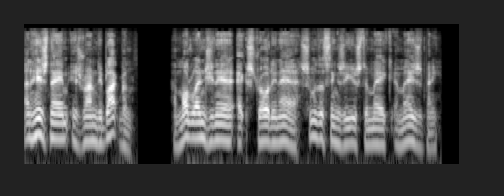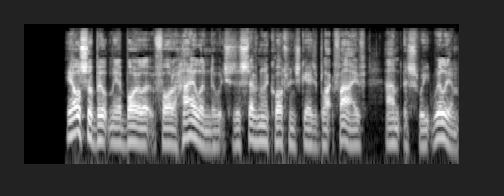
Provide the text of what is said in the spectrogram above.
and his name is Randy Blackburn a model engineer extraordinaire. Some of the things he used to make amazed me. He also built me a boiler for a Highlander, which is a seven and a quarter inch gauge Black 5, and a Sweet William.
